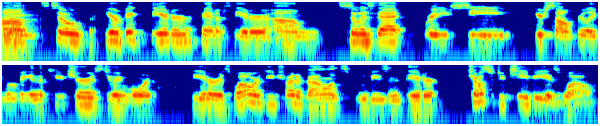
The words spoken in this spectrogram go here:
Yeah. Um, so you're a big theater fan of theater. Um, so is that where you see yourself really moving in the future, is doing more theater as well, or do you try to balance movies and theater? You also do TV as well.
